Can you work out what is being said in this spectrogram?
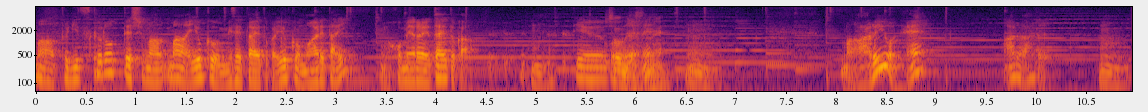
まあ取り繕ってしまうまあよく見せたいとかよく思われたい褒められたいとか、うん、っていうことだよね。ね、うん、まああるよねあるある、うん。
